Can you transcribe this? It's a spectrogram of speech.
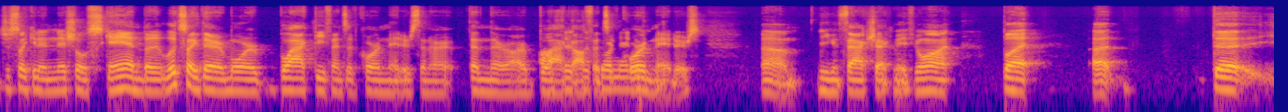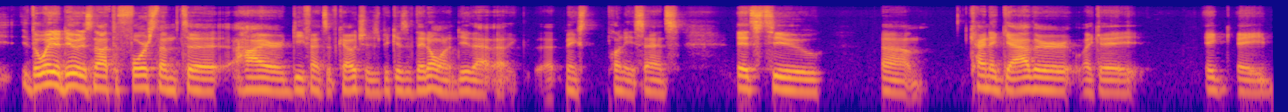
just like an initial scan, but it looks like there are more black defensive coordinators than are than there are black Offensive offensive coordinators. Um, you can fact check me if you want, but uh, the the way to do it is not to force them to hire defensive coaches because if they don't want to do that, that, that makes plenty of sense. It's to um, kind of gather like a, a a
